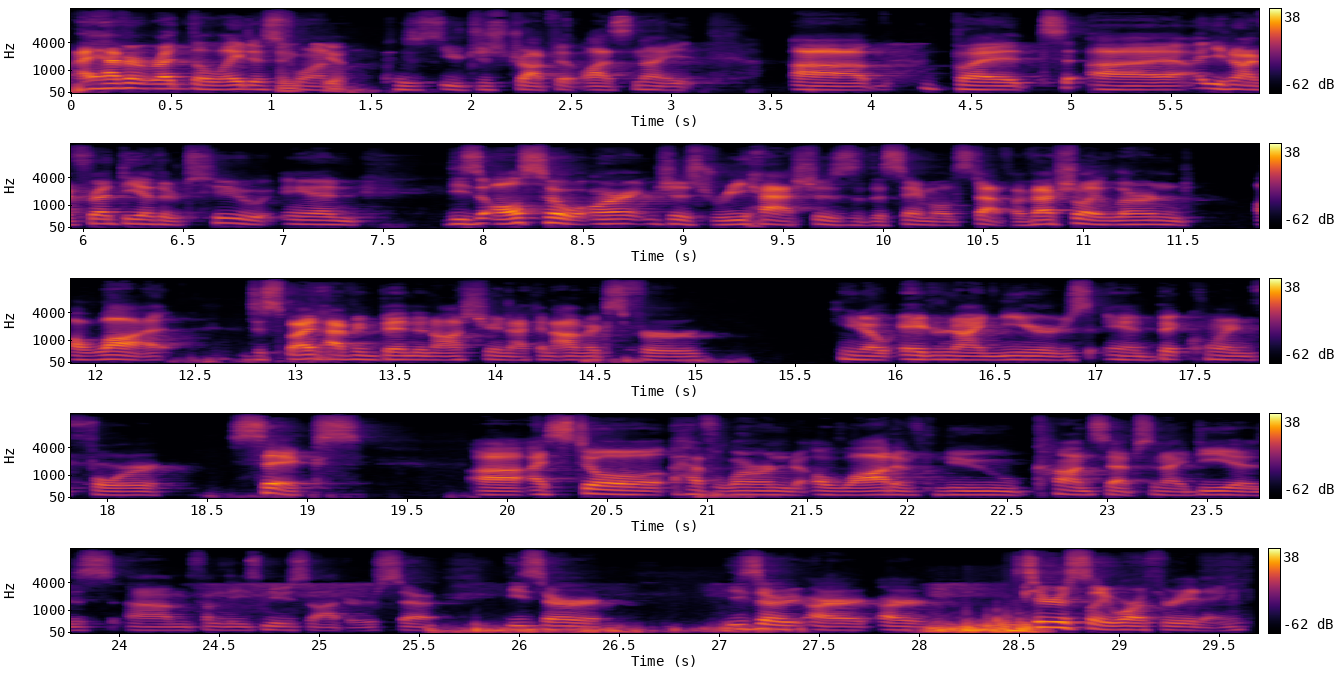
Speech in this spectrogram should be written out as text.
I haven't read the latest Thank one because you. you. just dropped it last night. Uh, but uh, you know, I've read the other two, and these also aren't just rehashes of the same old stuff. I've actually learned a lot, despite having been in Austrian economics for you know eight or nine years and Bitcoin for six. Uh, I still have learned a lot of new concepts and ideas um, from these newsletters. So these are these are, are, are seriously worth reading.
